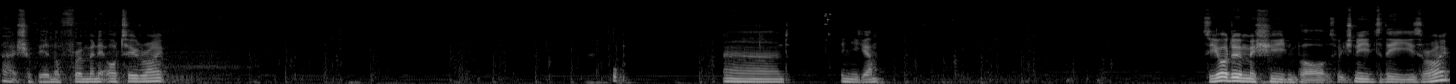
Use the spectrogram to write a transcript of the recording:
That should be enough for a minute or two, right? So you're doing machine parts, which needs these, right?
